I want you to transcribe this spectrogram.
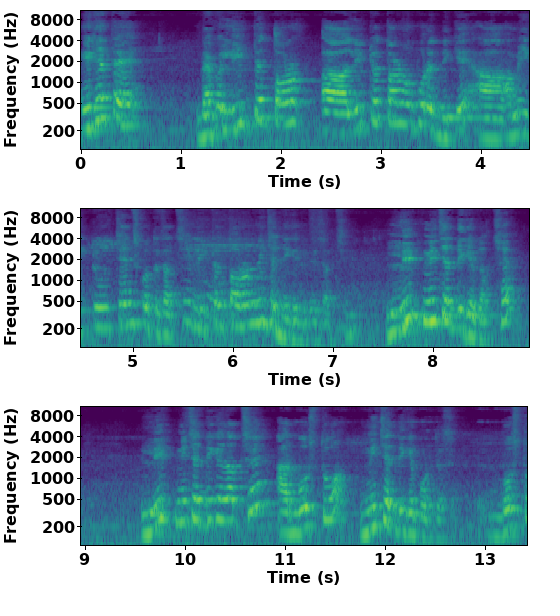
এক্ষেত্রে দেখো লিফটের ত্বরণ আহ, লিফটের ত্বরণ উপরের দিকে আমি একটু চেঞ্জ করতে চাচ্ছি লিফটের ত্বরণ নিচের দিকে দিতে চাচ্ছি। লিফট নিচের দিকে যাচ্ছে লিফট নিচের দিকে যাচ্ছে আর বস্তু নিচের দিকে পড়তেছে। বস্তু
